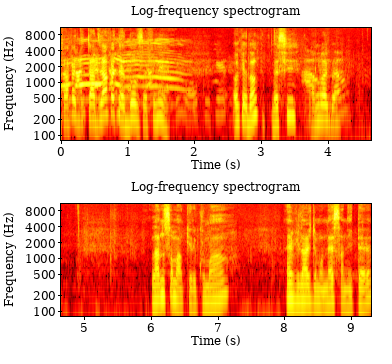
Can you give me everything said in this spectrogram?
Tu as, fait, tu as déjà fait tes doses, c'est fini. Ok, donc, merci. À nous, Agba. Là, nous sommes à Kirikuma, un village de mon aire sanitaire,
